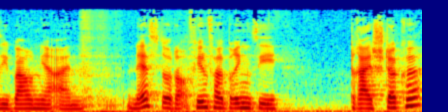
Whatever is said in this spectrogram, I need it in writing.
sie bauen ja ein Nest oder auf jeden Fall bringen sie drei Stöcke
